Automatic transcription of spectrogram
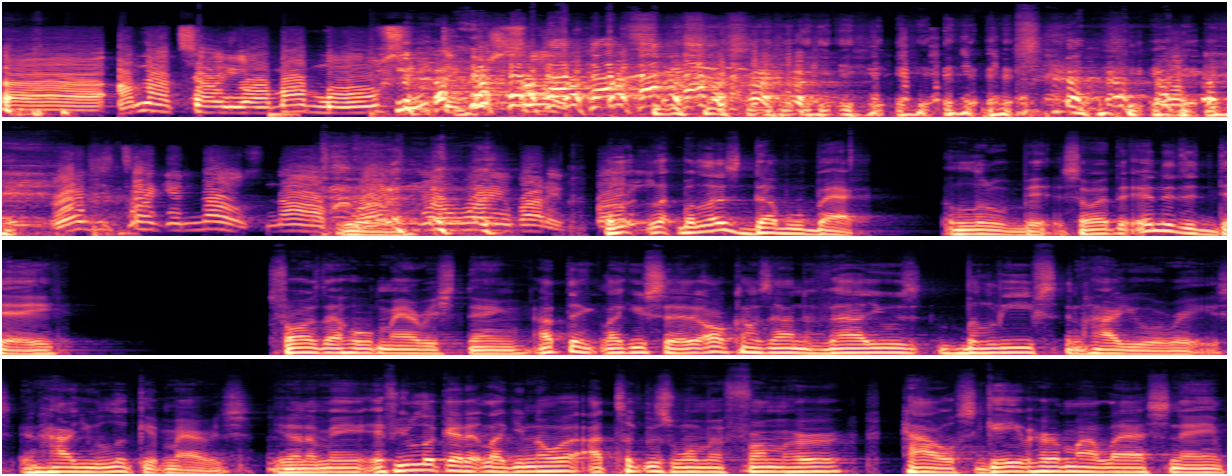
uh, I'm not telling you all my moves. You think you're slow. Reggie's taking notes. Nah, bro. Don't worry about it, but, buddy. let- but let's double back a little bit. So at the end of the day, as far as that whole marriage thing, I think, like you said, it all comes down to values, beliefs, and how you were raised and how you look at marriage. You know what I mean? If you look at it like, you know what, I took this woman from her house, gave her my last name,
